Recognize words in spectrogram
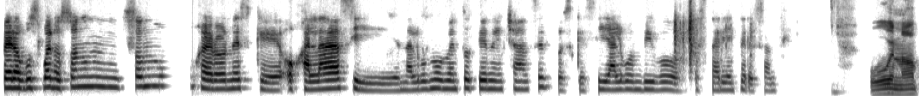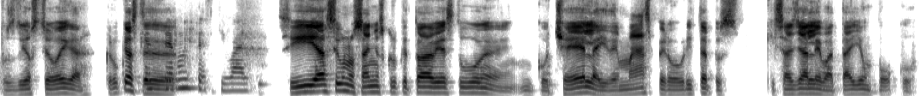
pero pues bueno, son, son mujerones que ojalá si en algún momento tienen chances, pues que sí, algo en vivo estaría interesante. Uy, no, pues Dios te oiga. Creo que hasta. un festival. Sí, hace unos años creo que todavía estuvo en Coachella y demás, pero ahorita pues quizás ya le batalla un poco,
